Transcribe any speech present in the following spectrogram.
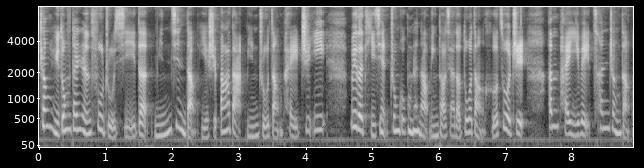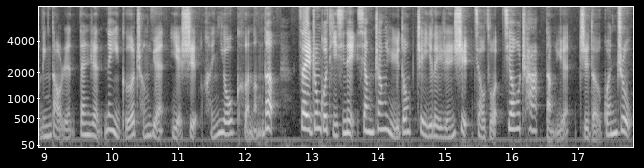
张宇东担任副主席的民进党也是八大民主党派之一。为了体现中国共产党领导下的多党合作制，安排一位参政党领导人担任内阁成员也是很有可能的。在中国体系内，像张宇东这一类人士叫做交叉党员，值得关注。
